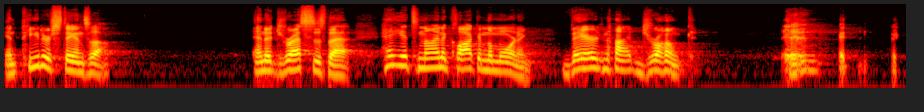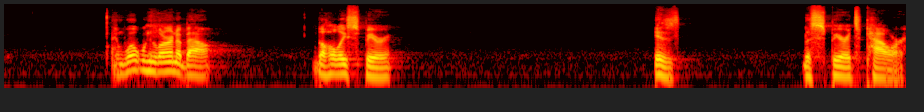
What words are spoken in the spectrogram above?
And Peter stands up and addresses that. Hey, it's nine o'clock in the morning. They're not drunk. And what we learn about the Holy Spirit is the Spirit's power.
